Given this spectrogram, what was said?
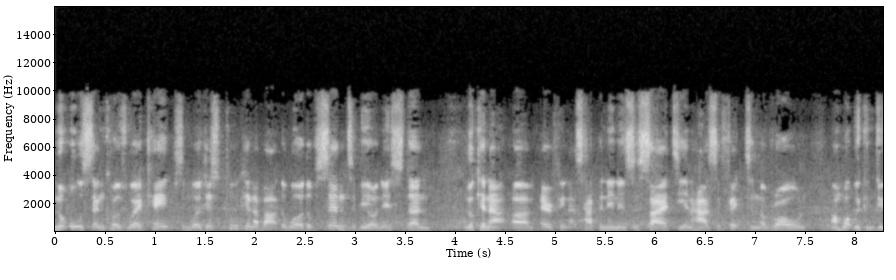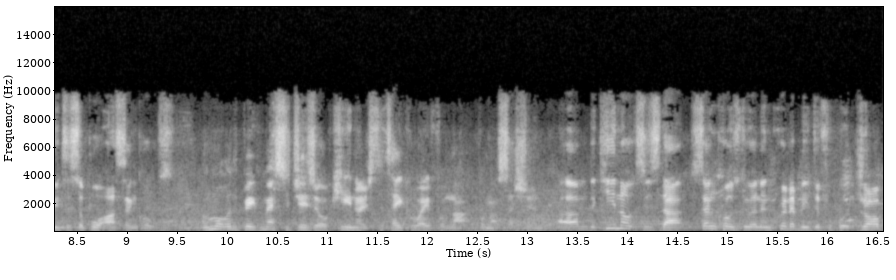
not all SENCos wear capes, and we're just talking about the world of Sen, to be honest, and looking at um, everything that's happening in society and how it's affecting the role and what we can do to support our SENCos. And what were the big messages or keynotes to take away from that from that session? Um, the keynotes is that SENCos do an incredibly difficult job.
